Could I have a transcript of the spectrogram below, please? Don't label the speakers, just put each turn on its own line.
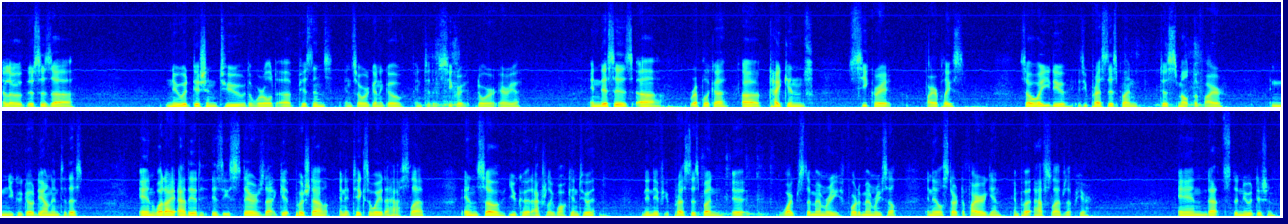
Hello, this is a new addition to the world of pistons and so we're gonna go into the secret door area. And this is a replica of Tyken's secret fireplace. So what you do is you press this button to smelt the fire and you could go down into this. And what I added is these stairs that get pushed out and it takes away the half slab and so you could actually walk into it. Then if you press this button it wipes the memory for the memory cell and it'll start the fire again and put half slabs up here. And that's the new addition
